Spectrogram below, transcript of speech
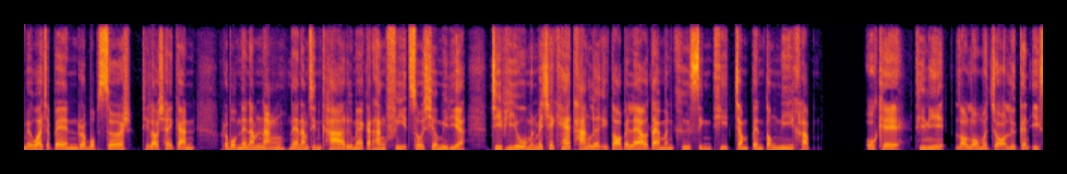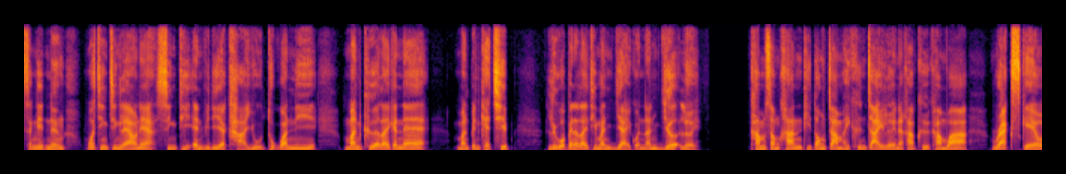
ไม่ว่าจะเป็นระบบ Search ที่เราใช้กันระบบแนะนำหนัง แนะนำสินค้าหรือแม้กระทั่งฟีดโซเชียลมีเดีย GPU มันไม่ใช่แค่ทางเลือกอีกต่อไปแล้ว แต่มันคือสิ่งที่จำเป็นต้องมีครับ โอเค ทีนี้เราลองมาเจาะลึกกันอีกสักนิดนึง ว่าจริง ๆ แล้วเนี่ยสิ่งที่ NVIDIA ขายอยู่ทุกวันนี้ มันคืออะไรกันแน่ มันเป็นแค่ชิป หรือว่าเป็นอะไรที่มันใหญ่กว่านั้นเยอะเลยคำสำคัญที่ต้องจำให้ขึ้นใจเลยนะครับ คือคำว่า rack scale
